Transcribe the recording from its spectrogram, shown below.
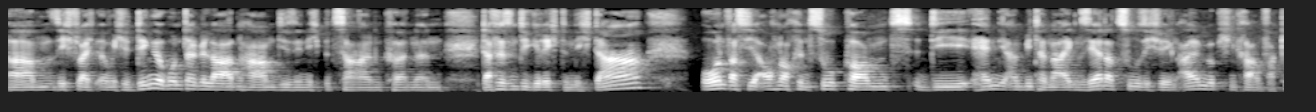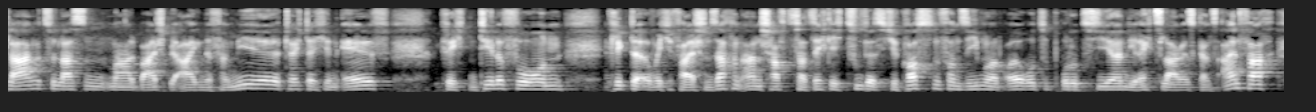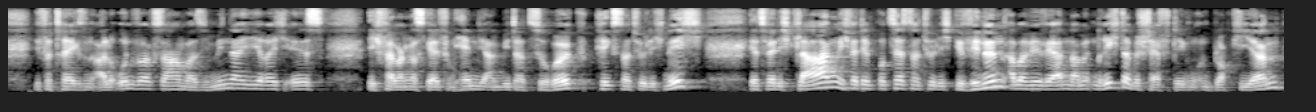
ähm, sich vielleicht irgendwelche Dinge runtergeladen haben, die sie nicht bezahlen können. Dafür sind die Gerichte nicht da. Und was hier auch noch hinzukommt, die Handyanbieter neigen sehr dazu, sich wegen allem möglichen Kram verklagen zu lassen. Mal Beispiel eigene Familie, Töchterchen elf, kriegt ein Telefon, klickt da irgendwelche falschen Sachen an, schafft es tatsächlich zusätzliche Kosten von 700 Euro zu produzieren. Die Rechtslage ist ganz einfach. Die Verträge sind alle unwirksam, weil sie minderjährig ist. Ich verlange das Geld vom Handyanbieter zurück, krieg's natürlich nicht. Jetzt werde ich klagen, ich werde den Prozess natürlich gewinnen, aber wir werden damit einen Richter beschäftigen und blockieren.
